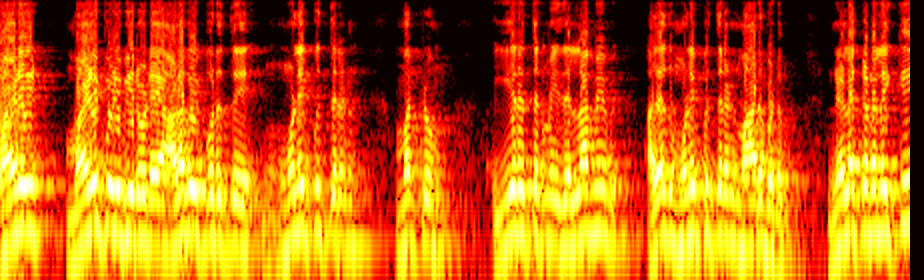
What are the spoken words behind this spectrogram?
மழை மழைப்பொழிவினுடைய அளவை பொறுத்து முளைப்பு திறன் மற்றும் ஈரத்தன்மை இது எல்லாமே அதாவது முளைப்பு திறன் மாறுபடும். நிலக்கடலைக்கு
